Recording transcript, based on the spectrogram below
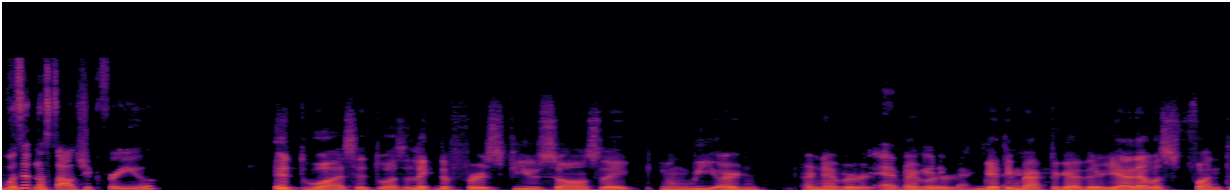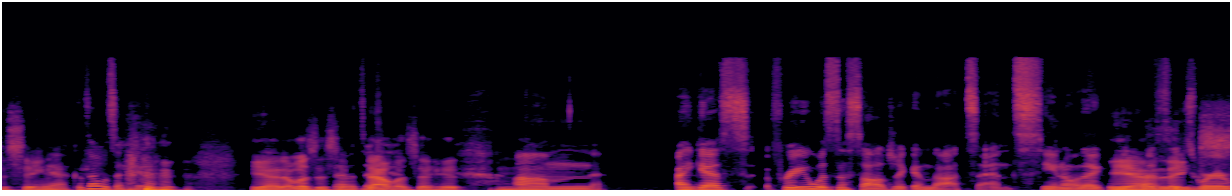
was it nostalgic for you? It was, it was like the first few songs, like yung we are are never Ever getting ever back getting together. back together. Yeah, that was fun to sing. Yeah, because that was a hit. yeah, that was a That was a that hit. was a hit. Mhm. Um I guess for you was nostalgic in that sense, you know, like Yeah, because these were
